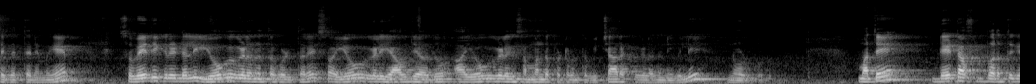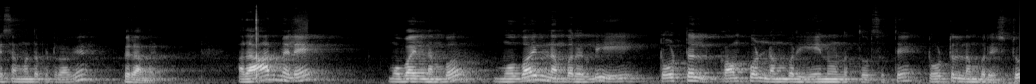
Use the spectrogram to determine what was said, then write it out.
ಸಿಗುತ್ತೆ ನಿಮಗೆ. ಸೊ ವೇದಿಕ್ ಗ್ರಿಡ್ಡಲ್ಲಿ ಯೋಗಗಳನ್ನು ತಗೊಳ್ತಾರೆ. ಸೊ ಆ ಯೋಗಗಳು ಯಾವುದ್ಯಾವುದು ಆ ಯೋಗಗಳಿಗೆ ಸಂಬಂಧಪಟ್ಟಿರುವಂಥ ವಿಚಾರಕಗಳನ್ನು ನೀವಿಲ್ಲಿ ನೋಡ್ಬೋದು. ಮತ್ತು ಡೇಟ್ ಆಫ್ ಬರ್ತ್ಗೆ ಸಂಬಂಧಪಟ್ಟಿರೋ ಹಾಗೆ ಪಿರಾಮಿಡ್ ಅದಾದಮೇಲೆ ಮೊಬೈಲ್ ನಂಬರ್ ಮೊಬೈಲ್ ನಂಬರಲ್ಲಿ ಟೋಟಲ್ ಕಾಂಪೌಂಡ್ ನಂಬರ್ ಏನು ಅನ್ನೋದು ತೋರಿಸುತ್ತೆ. ಟೋಟಲ್ ನಂಬರ್ ಎಷ್ಟು?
